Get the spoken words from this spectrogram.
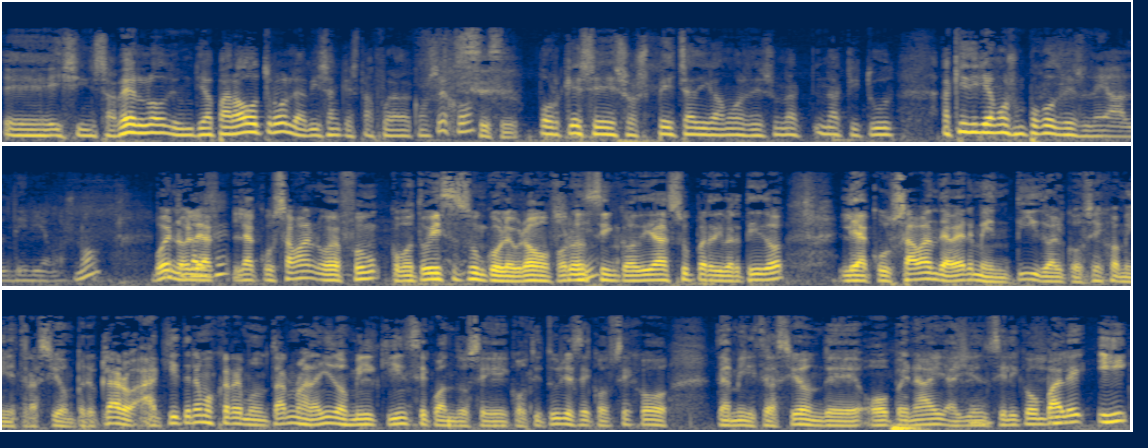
eh, y sin saberlo, de un día para otro, le avisan que está fuera del Consejo, Sí, sí. porque se sospecha, digamos, de una, una actitud, aquí diríamos un poco desleal, diríamos, ¿no? Bueno, ¿No te le, le acusaban, fue un- como tú dices, un culebrón. Fueron Sí. cinco días súper divertidos. Le acusaban de haber mentido al Consejo de Administración. Pero claro, aquí tenemos que remontarnos al año 2015, cuando se constituye ese Consejo de Administración de OpenAI allí en Silicon Valley. Y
